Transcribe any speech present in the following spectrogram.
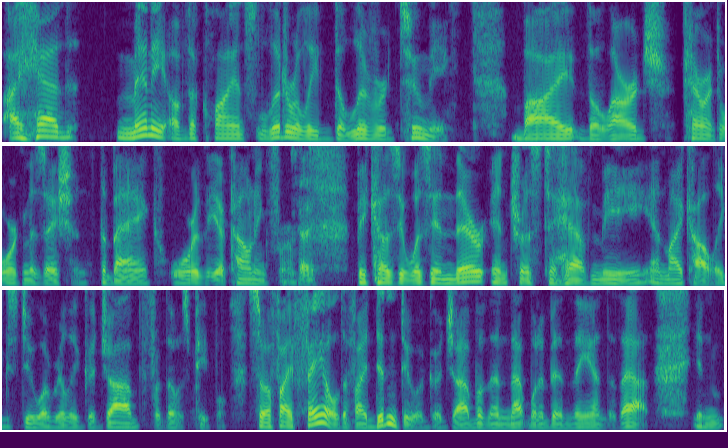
I had many of the clients literally delivered to me by the large parent organization, the bank or the accounting firm, okay. because it was in their interest to have me and my colleagues do a really good job for those people. So if I failed, if I didn't do a good job, well, then that would have been the end of that in,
